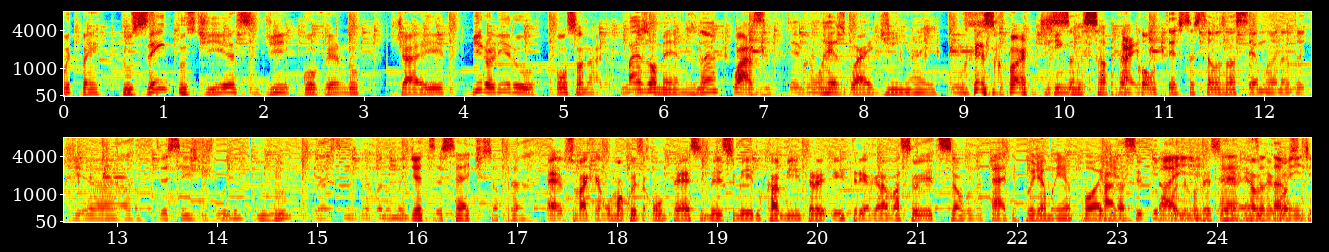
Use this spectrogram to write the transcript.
Muito bem. 200 dias de governo Jair Biroliro Bolsonaro. Mais ou menos, né? Quase. Teve um resguardinho aí. Um resguardinho. Só, só pra Ai. contexto, estamos na semana do dia 16 de julho, Uhum. né? Estamos gravando no dia 17, só pra... É, só vai que alguma coisa acontece nesse meio do caminho entre, entre a gravação e a edição, né? É, depois de amanhã pode. Cara, se tudo tá pode aí. acontecer, é? É um negócio Exatamente, muito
